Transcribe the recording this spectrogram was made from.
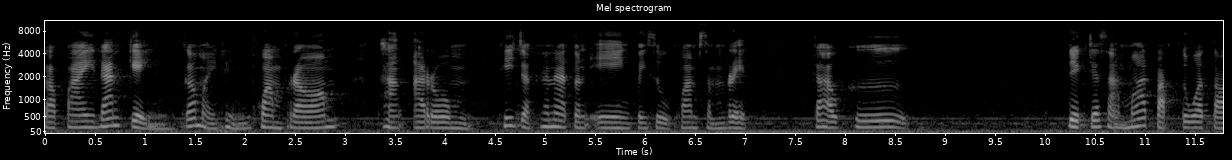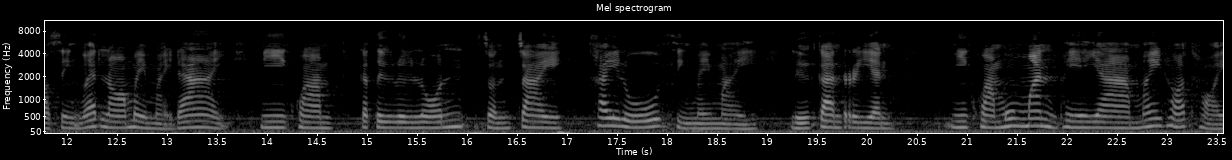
ต่อไปด้านเก่งก็หมายถึงความพร้อม ทางอารมณ์ ที่จะพัฒนาตนเองไปสู่ความสำเร็จกล่าวคือ เด็กจะสามารถปรับตัวต่อสิ่งแวดล้อมใหม่ ๆ ได้ มีความกระตือรือร้น สนใจ ใคร่รู้สิ่งใหม่ ๆ หรือการเรียน มีความมุ่งมั่นพยายามไม่ท้อถอย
